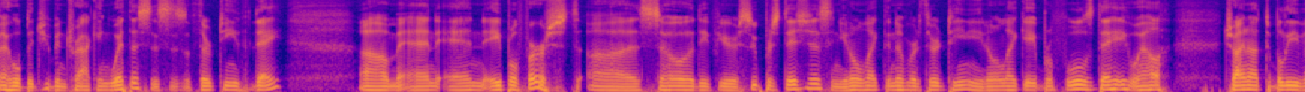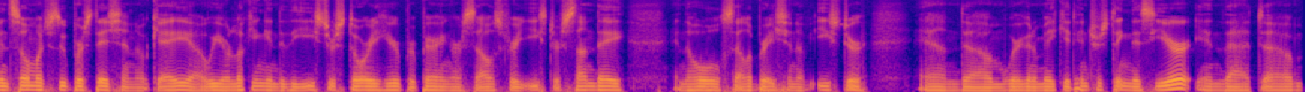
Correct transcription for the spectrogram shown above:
I hope that you've been tracking with us. This is the 13th day. Um, and and April 1st. Uh, so if you're superstitious and you don't like the number 13, you don't like April Fool's Day, well, try not to believe in so much superstition, okay? Uh, we are looking into the Easter story here, preparing ourselves for Easter Sunday and the whole celebration of Easter. And um, we're going to make it interesting this year in that um,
